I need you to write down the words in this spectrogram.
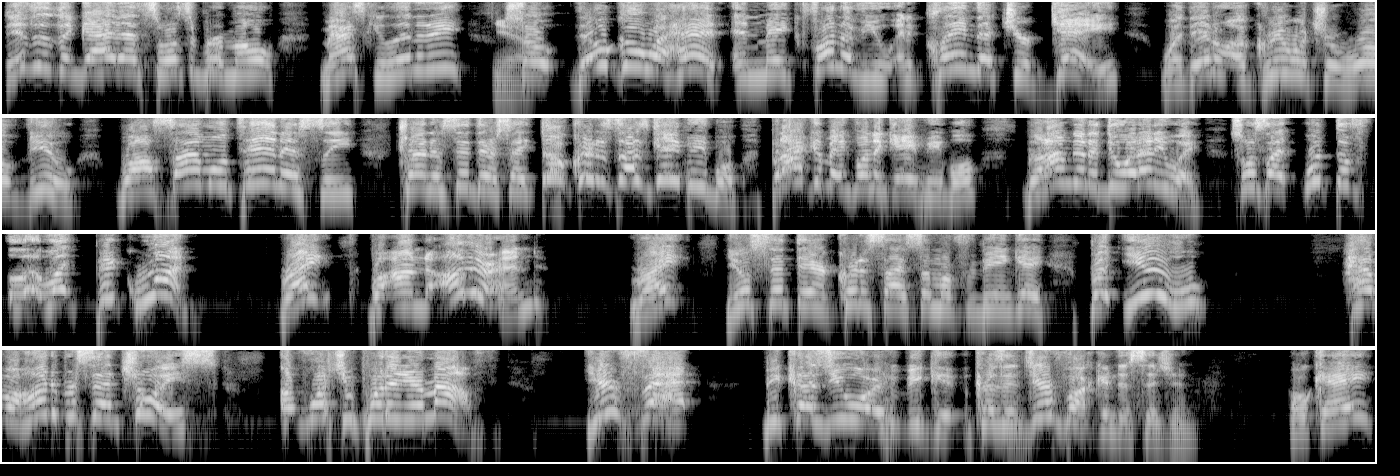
This is the guy that's supposed to promote masculinity. Yeah. So they'll go ahead and make fun of you and claim that you're gay when they don't agree with your worldview, while simultaneously trying to sit there and say, Don't criticize gay people, but I can make fun of gay people, but I'm gonna do it anyway. So it's like, what the f- like pick one, right? But on the other end, right? You'll sit there and criticize someone for being gay, but you have a hundred percent choice of what you put in your mouth. You're fat because you are because it's your fucking decision. Okay?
